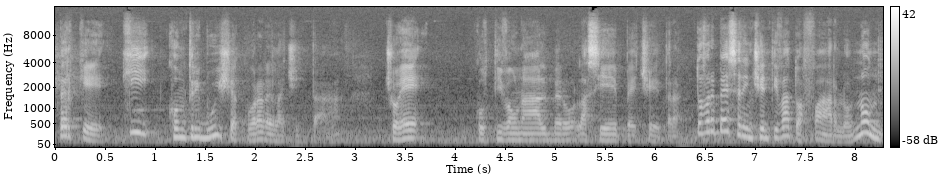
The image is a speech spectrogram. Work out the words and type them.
perché chi contribuisce a curare la città, cioè coltiva un albero, la siepe, eccetera, dovrebbe essere incentivato a farlo, non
